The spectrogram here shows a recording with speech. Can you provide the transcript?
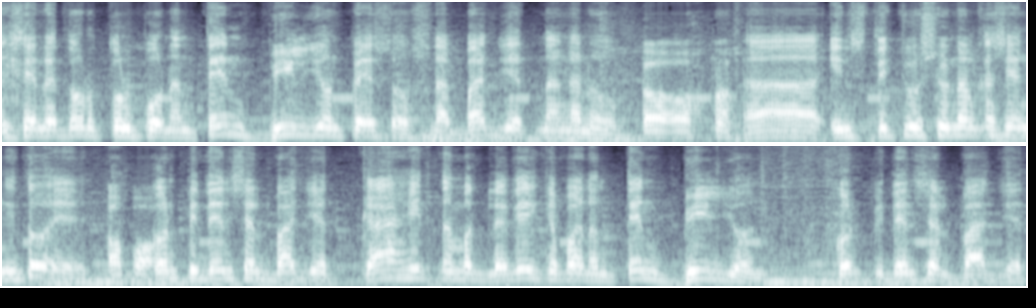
Senador Tulfo ng 10 billion pesos na budget ng ano, Oo. Ah, institutional kasi ang ito eh. Opo. Confidential budget. Kahit na maglagay ka pa ng 10 billion confidential budget,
